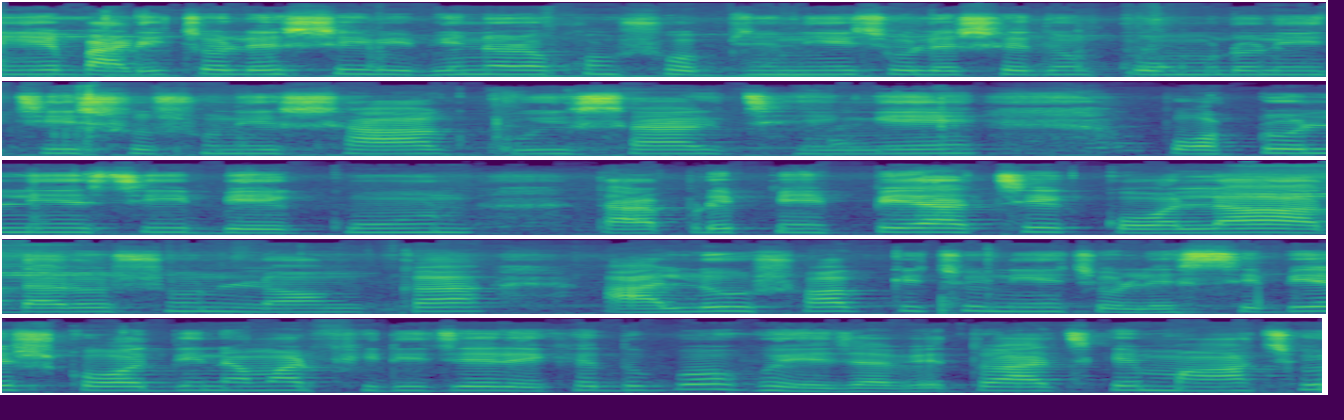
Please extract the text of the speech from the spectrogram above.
নিয়ে বাড়ি চলে এসেছি। বিভিন্ন রকম সবজি নিয়ে চলে এসে একদম কুমড়ো নিয়েছি, শুশুনির শাক, পুঁই শাক, ঝিঙে, পটল নিয়েছি, বেগুন, তারপরে পেঁপে আছে, কলা, আদা, রসুন, লঙ্কা, আলু সব কিছু নিয়ে চলে এসেছি। বেশ কদিন আমার ফ্রিজে রেখে দেবো, হয়ে যাবে। তো আজকে মাছও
